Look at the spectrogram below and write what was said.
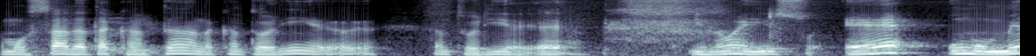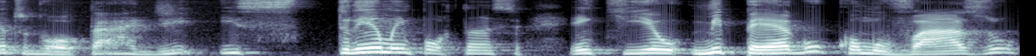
A moçada está cantando, a cantorinha, cantoria, é. E não é isso. É o momento do altar de extrema importância, em que eu me pego como vaso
